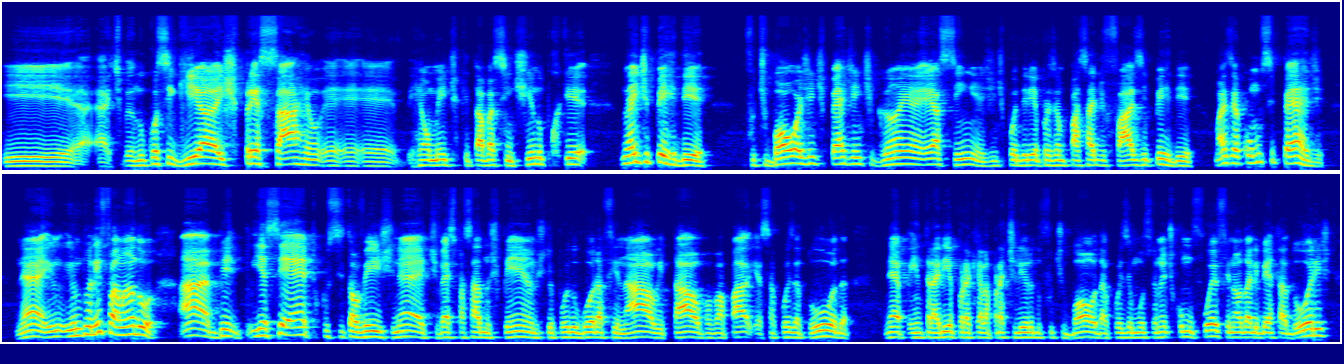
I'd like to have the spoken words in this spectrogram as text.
e é, tipo, eu não conseguia expressar é, é, realmente o que estava sentindo, porque não é de perder. Futebol a gente perde, a gente ganha, é assim. A gente poderia, por exemplo, passar de fase e perder, mas é como se perde. Né? Eu, não estou nem falando, ah, ia ser épico se talvez né, tivesse passado nos pênaltis, depois do gol na final e tal, papapá, essa coisa toda. Né, entraria por aquela prateleira do futebol, da coisa emocionante, como foi a final da Libertadores.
